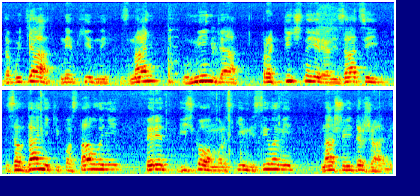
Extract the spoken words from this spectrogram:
здобуття необхідних знань, вмінь для практичної реалізації завдань, які поставлені перед військово-морськими силами нашої держави.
